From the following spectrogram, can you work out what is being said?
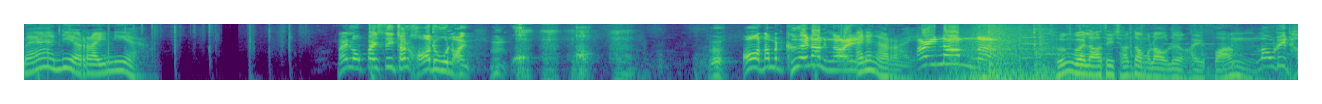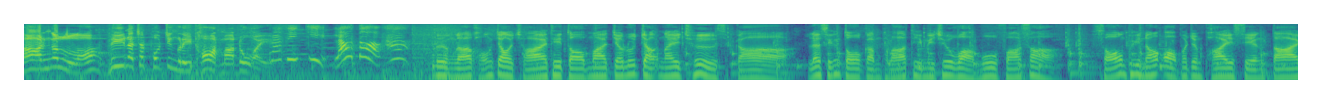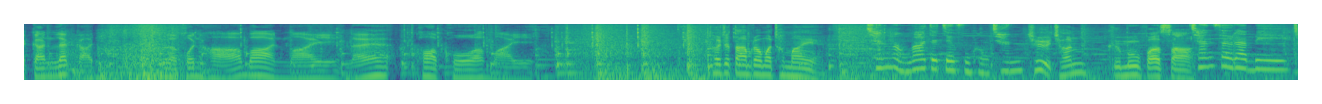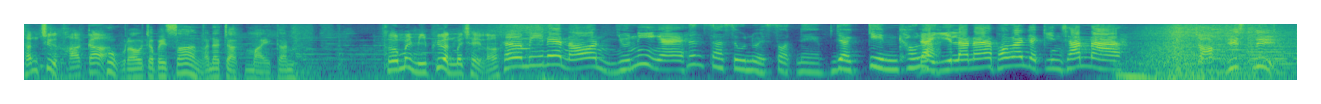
แม่นี่อะไรเนี่ย ไหนลงไปสิฉันขอดูหน่อยเอออ๋อนั่นมันคือไอ้นั่นไง ไอ้นั่นอะไร ไอ้นั่นน่ะ ถึงเวลาที่ฉันต้องเล่าเรื่องให้ฟังเราได้ทานงั้นเหรอ ดีนะฉันพบจิ้งหรีดทอดมาด้วยราฟิกิเล่าต่อค่ะ เรื่องราวของเจ้าชายที่ต่อมาจะรู้จักในชื่อสกา และสิงโตกำพร้าที่มีชื่อว่ามูฟาซาสองพี่น้องออกผจญภัยเสี่ยงตายกันและกันเพื่อค้นหาบ้านใหม่ และครอบครัวใหม่ เธอจะตามเรามาทำไมอะฉันหวังว่าจะเจอฝูงของฉัน ชื่อฉันคือมูฟาซา ฉันซาราบี ฉันชื่อทาก้า พวกเราจะไปสร้างอาณาจักรใหม่กัน เธอไม่มีเพื่อนไม่ใช่เหรอ เธอมีแน่นอนอยู่นี่ไง นั่นซาซูหน่วยสอดแนม อย่ากินเขาได้ล่ะยินแล้วนะ เพราะงั้นอย่ากินฉันนะ จากดิสนีย์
